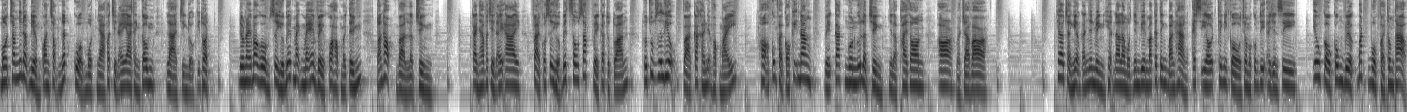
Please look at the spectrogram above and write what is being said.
Một trong những đặc điểm quan trọng nhất của một nhà phát triển AI thành công là trình độ kỹ thuật. Điều này bao gồm sự hiểu biết mạnh mẽ về khoa học máy tính, toán học và lập trình. Các nhà phát triển AI phải có sự hiểu biết sâu sắc về các thuật toán, cấu trúc dữ liệu và các khái niệm học máy. Họ cũng phải có kỹ năng về các ngôn ngữ lập trình như là Python, R và Java. Theo trải nghiệm cá nhân mình, hiện đang là một nhân viên marketing bán hàng SEO Technical cho một công ty agency yêu cầu công việc bắt buộc phải thông thạo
